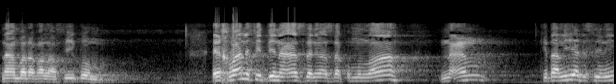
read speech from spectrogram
Nah barakallahu fikum. Ikhwani fi din azza wa azakumullah. Naam kita lihat di sini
